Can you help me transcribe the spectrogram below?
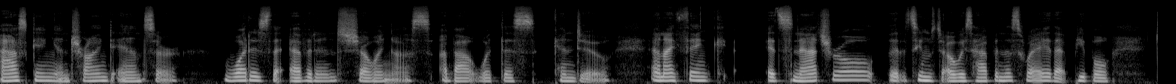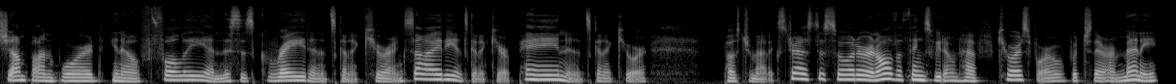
asking and trying to answer what is the evidence showing us about what this can do? And I think it's natural, it seems to always happen this way that people jump on board, you know, fully and this is great and it's going to cure anxiety and it's going to cure pain and it's going to cure post traumatic stress disorder and all the things we don't have cures for, of which there are many.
